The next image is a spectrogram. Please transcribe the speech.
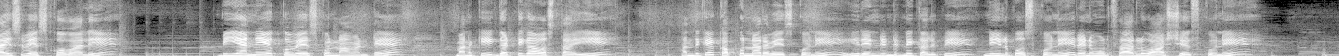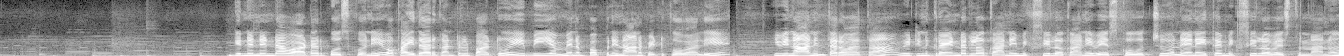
రైస్ వేసుకోవాలి. బియ్యాన్ని ఎక్కువ వేసుకున్నామంటే మనకి గట్టిగా వస్తాయి. అందుకే కప్పున్నర వేసుకొని ఈ రెండింటిని కలిపి నీళ్ళు పోసుకొని రెండు మూడు సార్లు వాష్ చేసుకొని గిన్నె నిండా వాటర్ పోసుకొని ఒక ఐదారు గంటల పాటు ఈ బియ్యం మినపప్పుని నానబెట్టుకోవాలి ఇవి నానిన తర్వాత వీటిని గ్రైండర్లో కానీ మిక్సీలో కానీ వేసుకోవచ్చు. నేనైతే మిక్సీలో వేస్తున్నాను.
